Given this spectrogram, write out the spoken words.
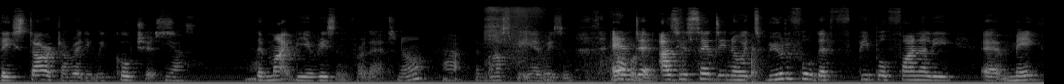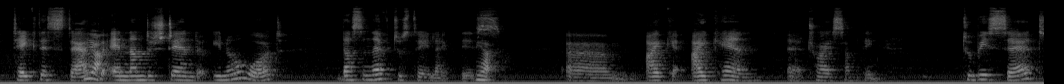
they start already with coaches? yes There might be a reason for that, no? Yeah. There must be a reason. And uh, as you said, you know, it's beautiful that f- people finally uh, make take the step Yeah. and understand. You know what? Doesn't have to stay like this. Yeah. Um, I can I can uh, try something. To be said,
